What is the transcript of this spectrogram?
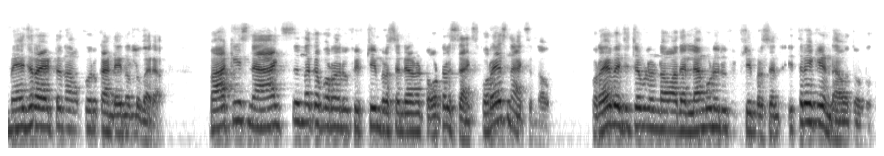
മേജറായിട്ട് നമുക്കൊരു കണ്ടെയ്നറിൽ വരാം. ബാക്കി സ്നാക്സ് എന്നൊക്കെ പറഞ്ഞ ഒരു ഫിഫ്റ്റീൻ പെർസെന്റ് ആണ് ടോട്ടൽ സ്നാക്സ് കുറെ സ്നാക്സ് ഉണ്ടാവും. കുറെ വെജിറ്റബിൾ ഉണ്ടാവും. അതെല്ലാം കൂടി ഒരു ഫിഫ്റ്റീൻ പെർസെന്റ് ഇത്രയൊക്കെ ഉണ്ടാവത്തുള്ളൂ.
